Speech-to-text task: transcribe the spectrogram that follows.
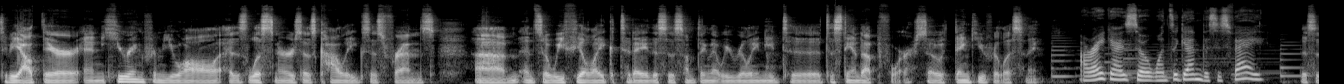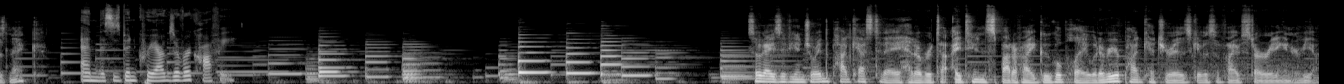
to be out there and hearing from you all as listeners, as colleagues, as friends. Um, and so we feel like today this is something that we really need to to stand up for. So thank you for listening. All right, guys. So once again, this is Faye, This is Nick. and this has been Creogs Over Coffee. So, guys, if you enjoyed the podcast today, head over to iTunes, Spotify, Google Play, whatever your podcatcher is, give us a five star rating and review.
